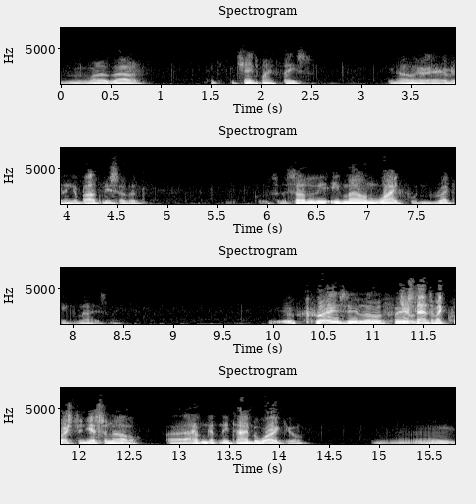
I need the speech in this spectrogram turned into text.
Hmm, what about it? I think you could change my face. You know, everything about me so that so that even my own wife wouldn't recognize me. You crazy little fish. Just answer my question, yes or no. Uh, I haven't got any time to argue. Uh,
